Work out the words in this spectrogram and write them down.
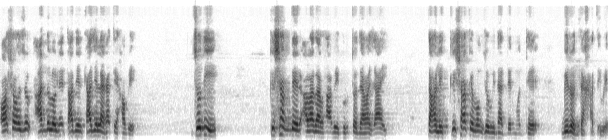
অসহযোগ আন্দোলনে তাদের কাজে লাগাতে হবে। যদি কৃষকদের আলাদাভাবে গুরুত্ব দেওয়া যায়, তাহলে কৃষক এবং জমিদারদের মধ্যে বিরোধ দেখা দিবে।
